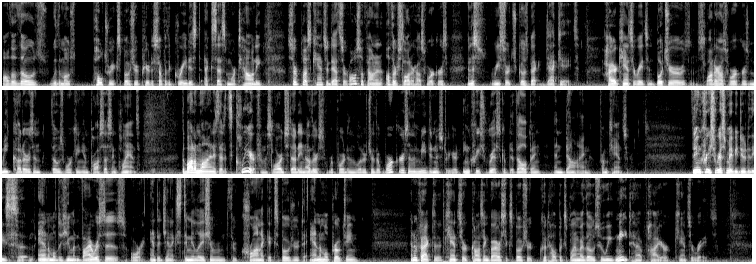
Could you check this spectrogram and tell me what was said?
although those with the most poultry exposure appear to suffer the greatest excess mortality, surplus cancer deaths are also found in other slaughterhouse workers, and this research goes back decades. Higher cancer rates in butchers, and slaughterhouse workers, meat cutters, and those working in processing plants. The bottom line is that it's clear from this large study and others reported in the literature that workers in the meat industry are at increased risk of developing and dying from cancer. The increased risk may be due to these uh, animal-to-human viruses, or antigenic stimulation through chronic exposure to animal protein. And in fact, uh, cancer-causing virus exposure could help explain why those who eat meat have higher cancer rates.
